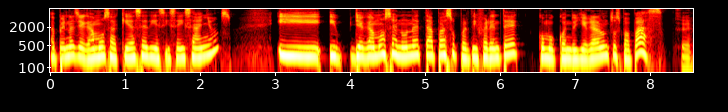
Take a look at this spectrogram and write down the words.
apenas llegamos aquí hace 16 años y, y llegamos en una etapa súper diferente como cuando llegaron tus papás. Sí.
